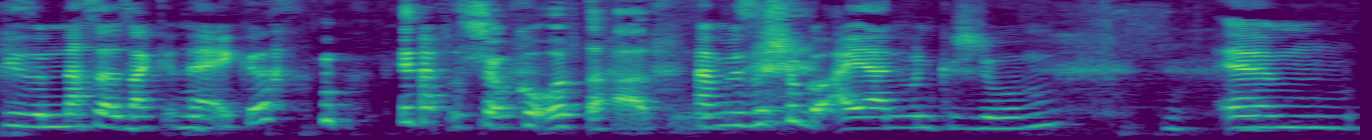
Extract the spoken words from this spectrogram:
wie so ein nasser Sack in der Ecke. Das ist Schoko-Osterhasen. Haben wir so Schokoeier in den Mund geschoben. Ähm,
